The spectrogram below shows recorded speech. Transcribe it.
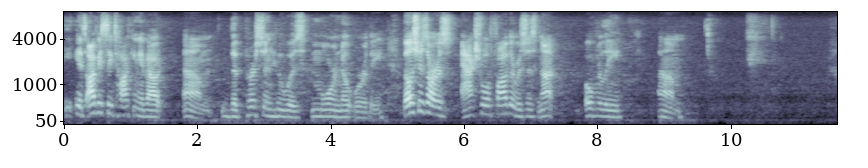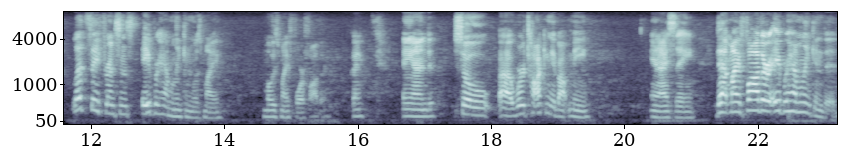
it's obviously talking about um, the person who was more noteworthy. Belshazzar's actual father was just not overly um, let's say, for instance, Abraham Lincoln was my was my forefather. Okay, and so uh, we're talking about me, and I say that my father Abraham Lincoln did.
